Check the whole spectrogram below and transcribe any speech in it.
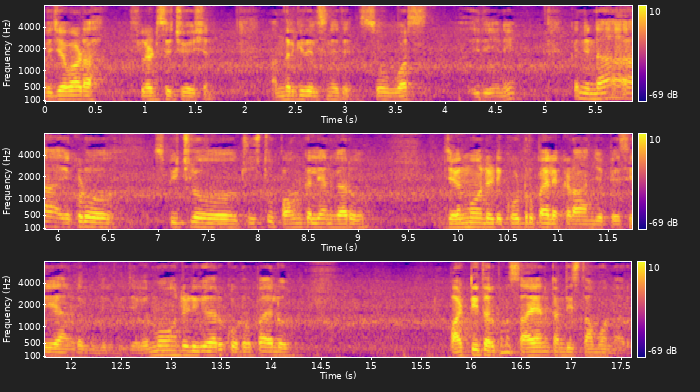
విజయవాడ ఫ్లడ్ సిచ్యువేషన్ అందరికీ తెలిసినదే. సో వర్స్ ఇది అని. కానీ నిన్న ఎక్కడో స్పీచ్లో చూస్తూ పవన్ కళ్యాణ్ గారు జగన్మోహన్ రెడ్డి కోటి రూపాయలు ఎక్కడా? అని చెప్పేసి అనడం జరిగింది. జగన్మోహన్ రెడ్డి గారు కోటి రూపాయలు పార్టీ తరపున సాయానికి అందిస్తాము అన్నారు.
